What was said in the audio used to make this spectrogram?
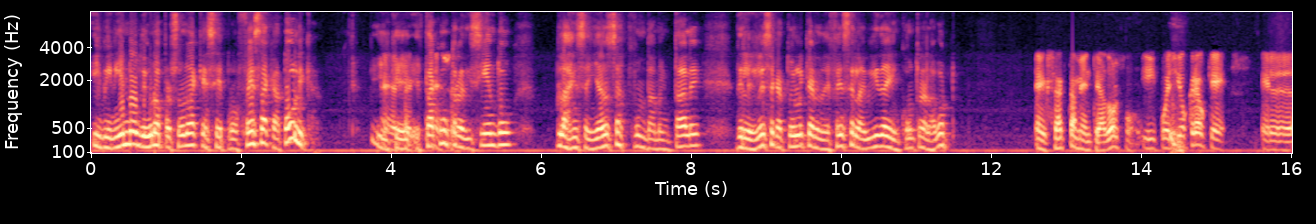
y viniendo de una persona que se profesa católica y que está contradiciendo las enseñanzas fundamentales de la Iglesia Católica en defensa de la vida y en contra del aborto. Exactamente, Adolfo. Y pues yo creo que el,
